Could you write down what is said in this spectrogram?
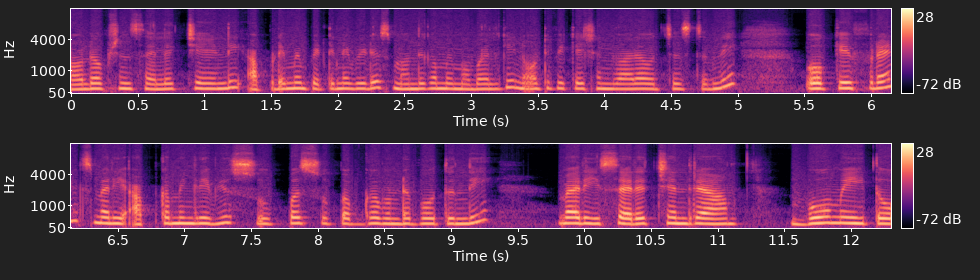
ఆల్ ఆప్షన్ సెలెక్ట్ చేయండి. అప్పుడే మేము పెట్టిన వీడియోస్ ముందుగా మీ మొబైల్కి నోటిఫికేషన్ ద్వారా వచ్చేస్తుంది. ఓకే ఫ్రెండ్స్ మరి అప్కమింగ్ రివ్యూ సూపర్ సూపర్గా ఉండబోతుంది. మరి శరత్ చంద్ర భూమితో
